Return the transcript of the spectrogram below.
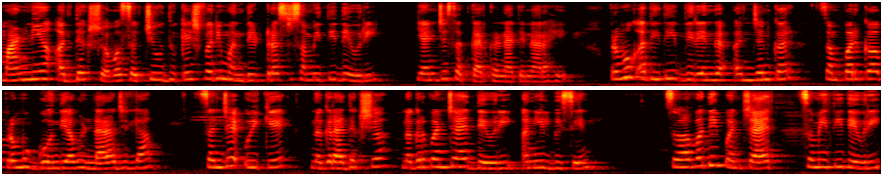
माननीय अध्यक्ष व सचिव धुकेश्वरी मंदिर ट्रस्ट समिती देवरी यांचे सत्कार करण्यात येणार आहे. प्रमुख अतिथी वीरेंद्र अंजनकर संपर्क प्रमुख गोंदिया भंडारा जिल्हा संजय उईके नगराध्यक्ष नगरपंचायत देवरी अनिल बिसेन सभापती पंचायत समिती देवरी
